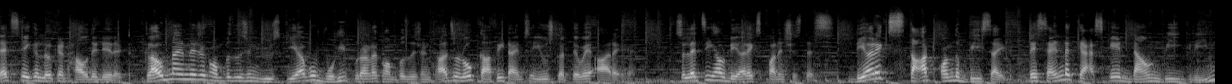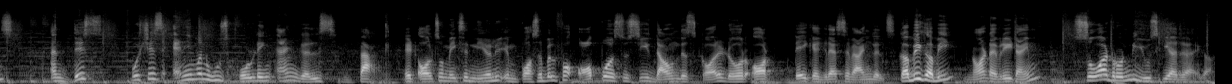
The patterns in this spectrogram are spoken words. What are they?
Let's take a look at how they did it. Cloud9 ने जो composition use किया वो वही पुराना composition था जो लोग काफ़ी टाइम से use करते हुए आ रहे हैं So let's see how DRX punishes this. DRX start on the B side. They send a cascade down B greens and this pushes anyone who's holding angles back. It also makes it nearly impossible for oppers to see down this corridor or take aggressive angles. कभी कभी, not every time, SOA drone भी use किया जाएगा.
